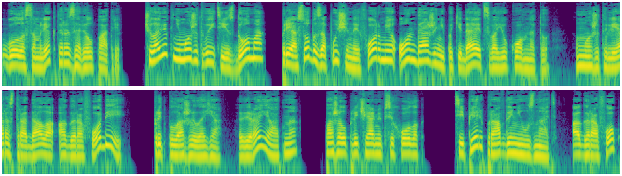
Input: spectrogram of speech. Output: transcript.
Голосом лектора завел Патрик. Человек не может выйти из дома, при особо запущенной форме он даже не покидает свою комнату. Может, Лера страдала агорафобией? Предположила я. Вероятно, пожал плечами психолог. Теперь правды не узнать. Агорафоб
